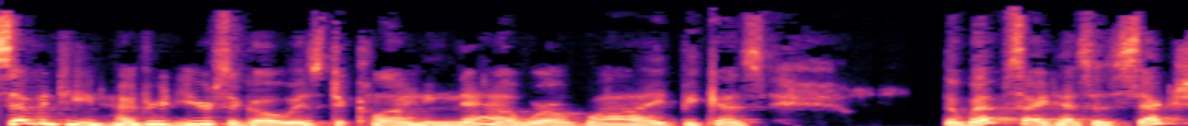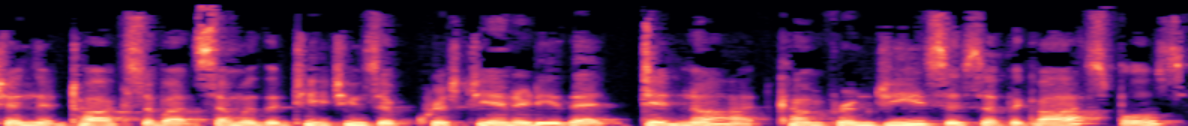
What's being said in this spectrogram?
1700 years ago is declining now worldwide because the website has a section that talks about some of the teachings of Christianity that did not come from Jesus of the Gospels.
